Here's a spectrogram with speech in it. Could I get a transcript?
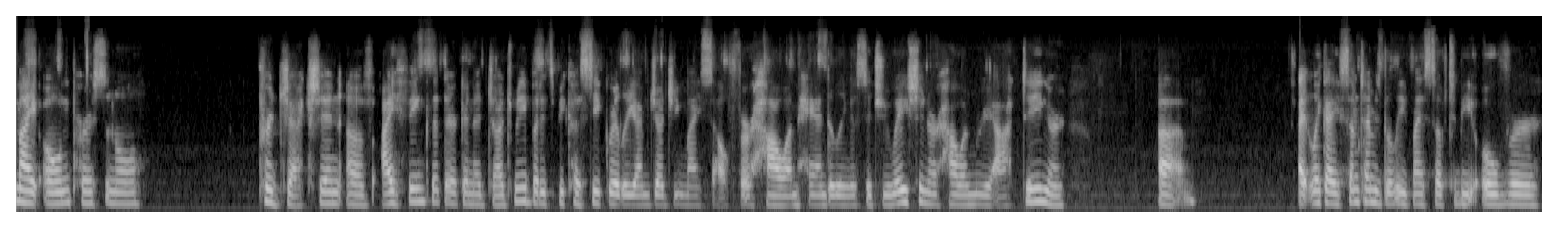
my own personal projection of I think that they're going to judge me, but it's because secretly I'm judging myself for how I'm handling a situation or how I'm reacting or um I, like I sometimes believe myself to be over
